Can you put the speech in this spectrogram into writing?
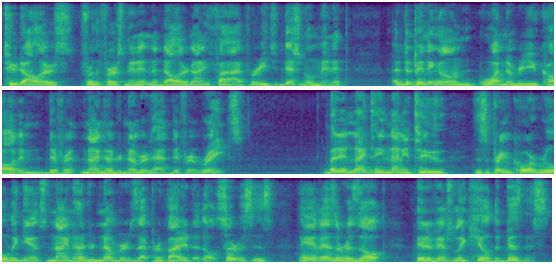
$2 for the first minute and $1.95 for each additional minute, uh, depending on what number you called, and different 900 numbers had different rates. But in 1992, the Supreme Court ruled against 900 numbers that provided adult services, and as a result, it eventually killed the business.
